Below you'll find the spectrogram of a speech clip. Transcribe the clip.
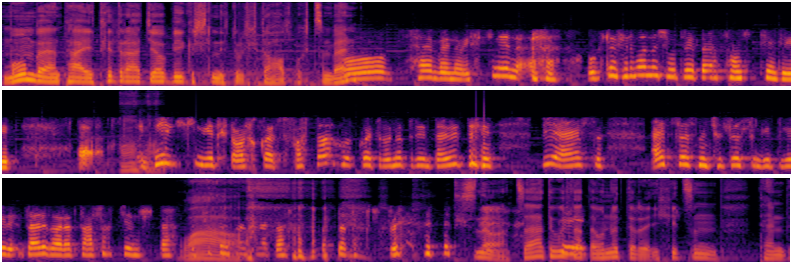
Мөн байна. Та Итгэл радио би гэрчлэл нэвтрүүлэгтэй холбогдсон байна. Оо сайн байна уу? Ихчнээ өглөө хермоны шүүдрийг байн сонсдгийн тэгээд би гэрчлэл гэдэгт орохгүй бас хөөхгүй өнөөдрийн Давидын би айсан айцлаас нь чөлөөлсөн гэдгээр зориг ороод залгаж юм л та. Тэгсэн үү. За тэгвэл одоо өнөөдөр их эзэн танд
